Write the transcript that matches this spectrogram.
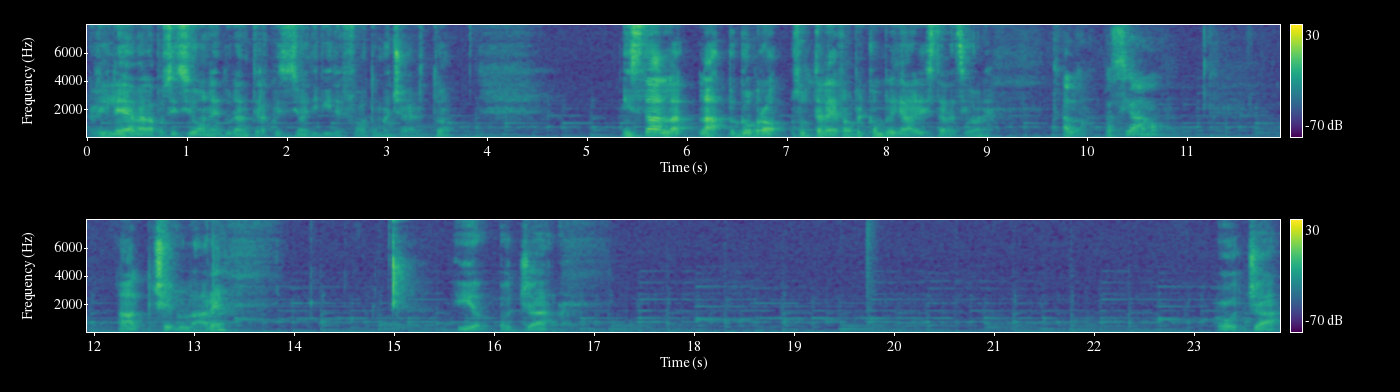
Rileva la posizione durante l'acquisizione di video e foto, ma certo. Installa l'app GoPro sul telefono per completare l'installazione. Allora, passiamo al cellulare io ho già ho già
